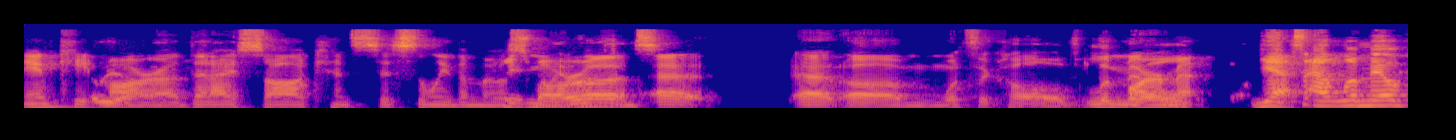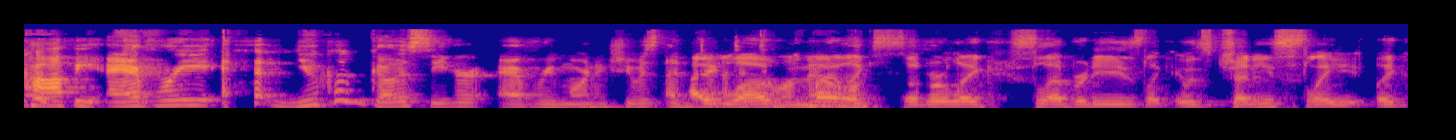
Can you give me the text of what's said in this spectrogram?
and Kate Oh, yeah. Mara that I saw consistently the most. Kate when I lived Mara at at um what's it called? Lamel. Yes, at Lamille Coffee every you could go see her every morning. She was I addicted to loved my like Silver Lake celebrities. Like it was Jenny Slate like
